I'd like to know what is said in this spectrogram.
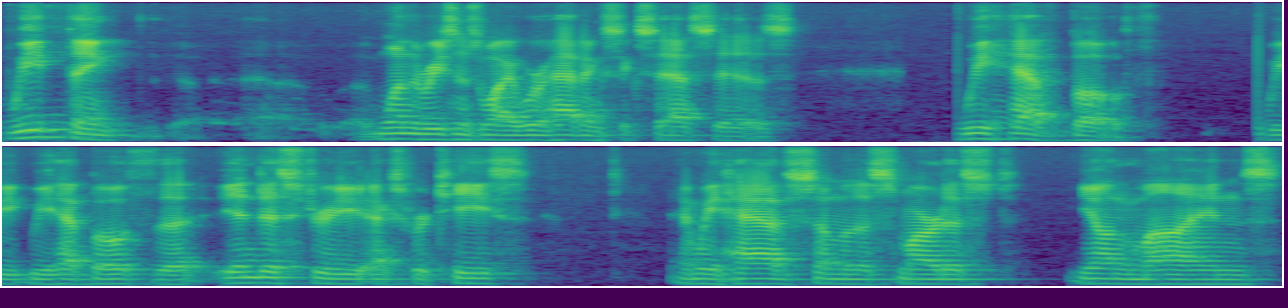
we think uh, one of the reasons why we're having success is we have both. We, we have both the industry expertise and we have some of the smartest young minds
